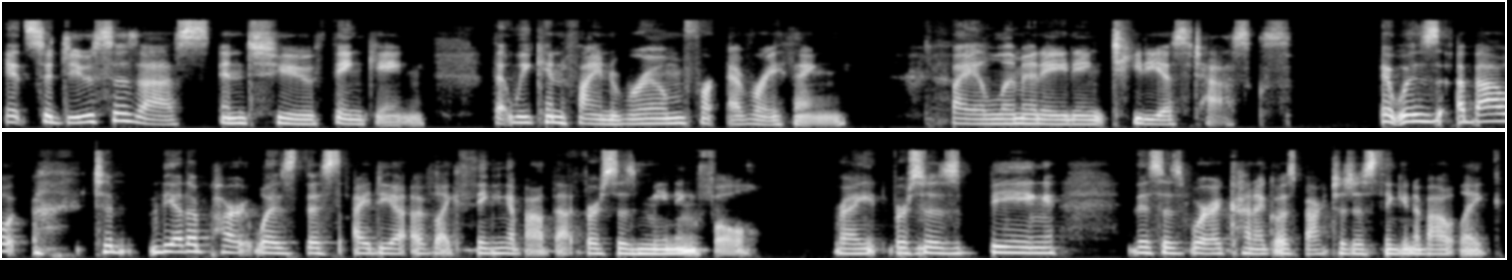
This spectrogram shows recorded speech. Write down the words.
it seduces us into thinking that we can find room for everything by eliminating tedious tasks. It was about to the other part was this idea of like thinking about that versus meaningful right? Mm-hmm. Versus being, this is where it kind of goes back to just thinking about like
